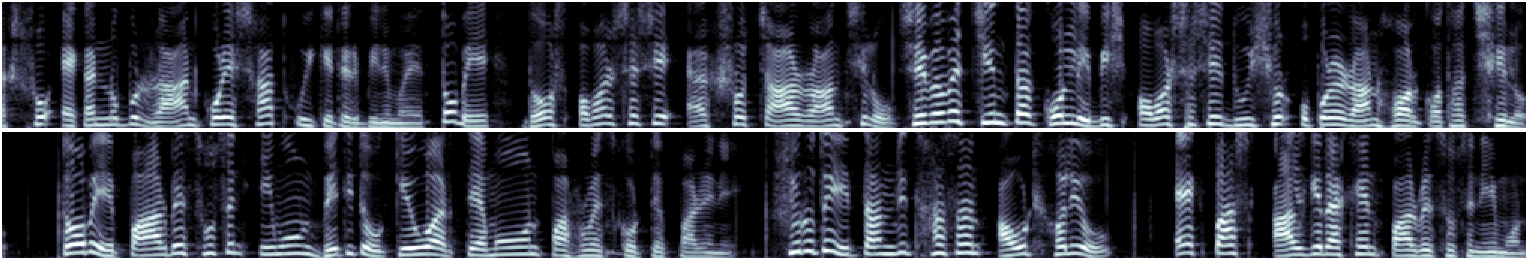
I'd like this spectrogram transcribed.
একশো একানব্বই রান করে সাত উইকেটের বিনিময়ে। তবে দশ ওভার শেষে একশো চার রান ছিল। সেভাবে চিন্তা করলে বিশ ওভার শেষে দুইশোর উপরে রান হওয়ার কথা ছিল। তবে পারভেজ হোসেন ইমন ব্যতীত কেউ আর তেমন পারফরমেন্স করতে পারেনি। শুরুতেই তানজিদ হাসান আউট হলেও এক পাশ আলগে রাখেন পারভেজ হোসেন ইমন।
